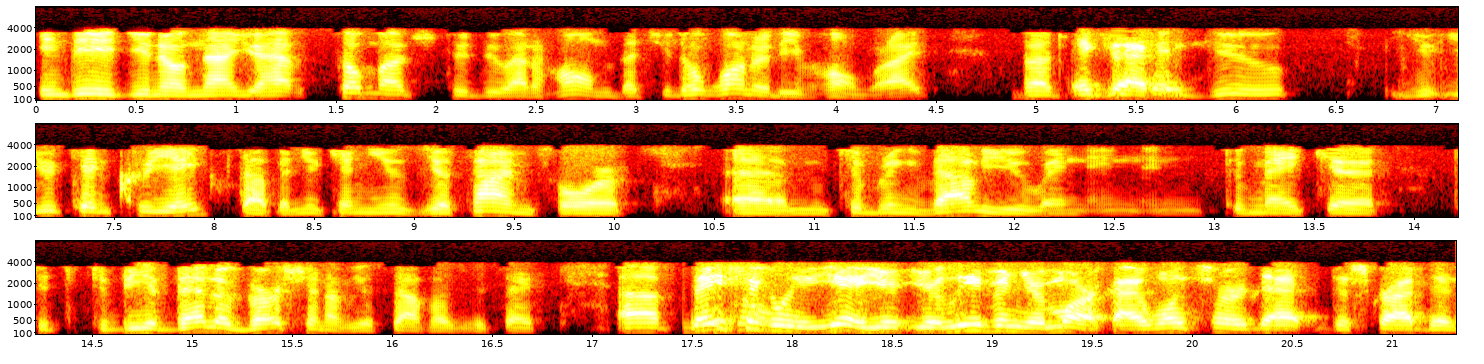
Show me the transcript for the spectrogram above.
indeed, you know, now you have so much to do at home that you don't want to leave home, right? but exactly. you can do you you can create stuff and you can use your time for um to bring value and, and, and to make uh, to to be a better version of yourself as we say. Uh, basically so, yeah you're you're leaving your mark. I once heard that described as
